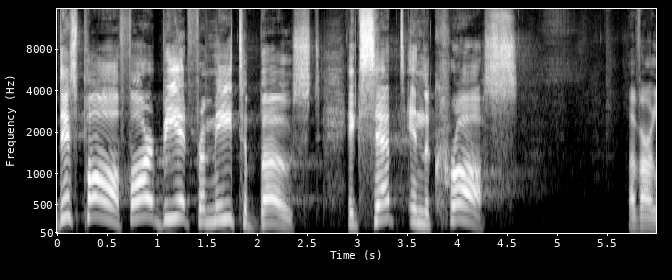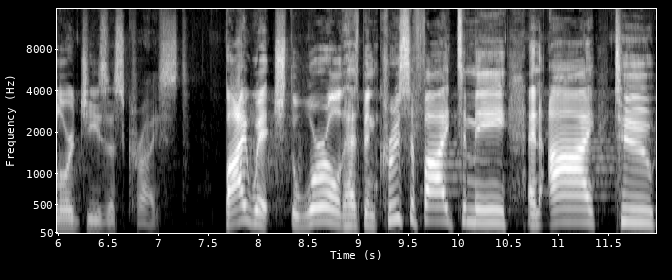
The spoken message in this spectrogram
This Paul, far be it from me to boast, except in the cross of our Lord Jesus Christ, by which the world has been crucified to me and I to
